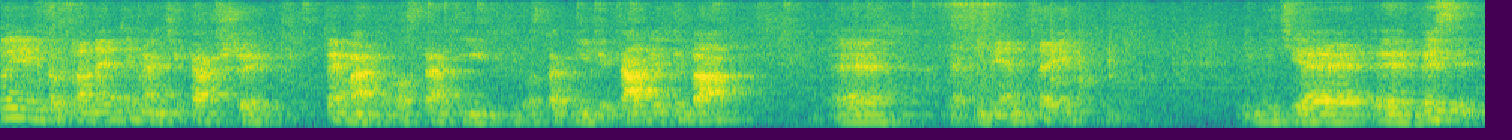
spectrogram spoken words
No i egzoplanety, najciekawszy temat ostatnich, ostatniej dekady chyba, e, jak i więcej, gdzie e, wysyp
